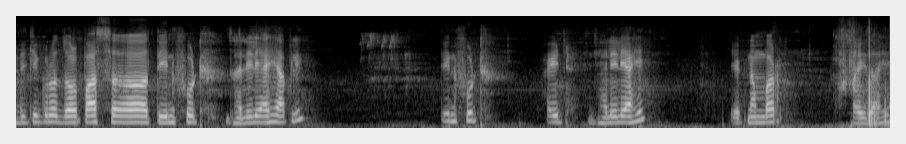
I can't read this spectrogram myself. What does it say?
हळदीची ग्रोथ जवळपास तीन फूट झालेली आहे आपली. तीन फूट हाईट झालेली आहे. एक नंबर साईज आहे.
